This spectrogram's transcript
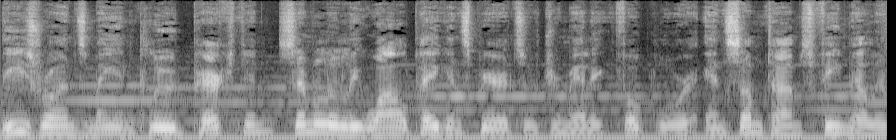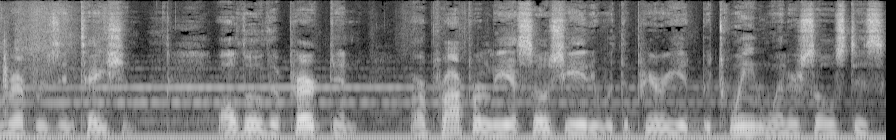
These runs may include Perchten, similarly wild pagan spirits of Germanic folklore, and sometimes female in representation, although the Perchten are properly associated with the period between winter solstice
